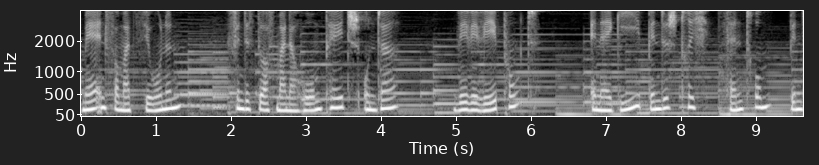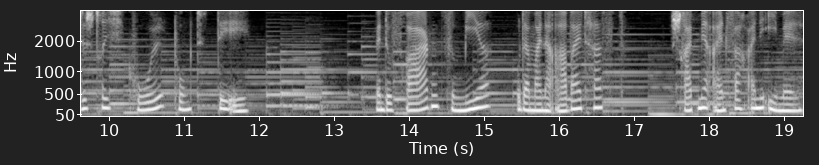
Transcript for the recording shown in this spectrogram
Mehr Informationen findest du auf meiner Homepage unter www energie-zentrum-kohl.de. Wenn du Fragen zu mir oder meiner Arbeit hast, schreib mir einfach eine E-Mail.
